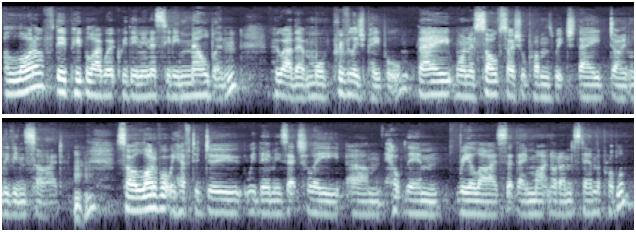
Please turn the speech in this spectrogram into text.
a lot of the people I work with in inner city Melbourne, who are the more privileged people, they want to solve social problems which they don't live inside. So a lot of what we have to do with them is actually um, help them realise that they might not understand the problem,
